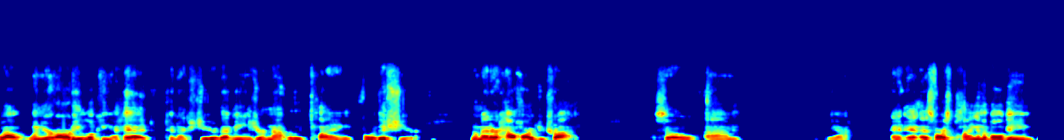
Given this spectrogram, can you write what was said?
Well, when you're already looking ahead to next year, that means you're not really playing for this year, no matter how hard you try. So, um, yeah. And as far as playing in the bowl game,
